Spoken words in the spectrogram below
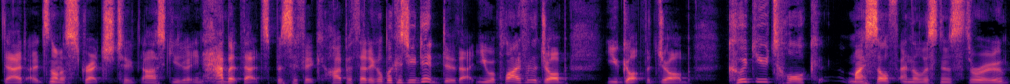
Dad. It's not a stretch to ask you to inhabit that specific hypothetical because you did do that. You applied for the job, you got the job. Could you talk myself and the listeners through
